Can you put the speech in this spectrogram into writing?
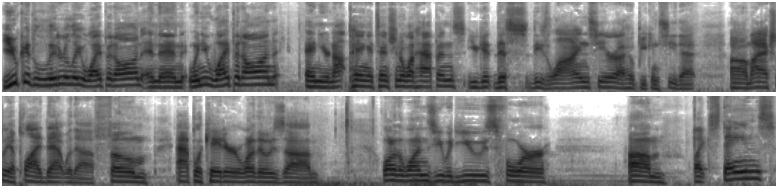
You could literally wipe it on and then when you wipe it on and you're not paying attention to what happens, you get this these lines here. I hope you can see that. Um, I actually applied that with a foam applicator, one of those, um, one of the ones you would use for um, like stains.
